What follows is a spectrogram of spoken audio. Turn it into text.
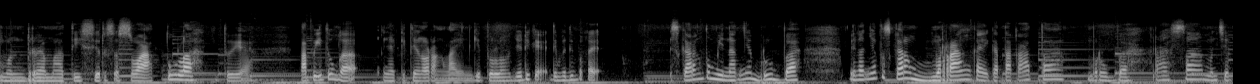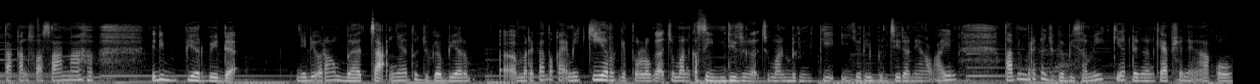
mendramatisir sesuatu lah gitu ya. Tapi itu nggak nyakitin orang lain gitu loh. Jadi kayak tiba-tiba kayak sekarang tuh minatnya berubah. Minatnya tuh sekarang merangkai kata-kata merubah rasa menciptakan suasana. Jadi biar beda. Jadi orang bacanya itu juga biar uh, mereka tuh kayak mikir gitu loh. Nggak cuman kesindir nggak cuman dengki iri benci dan yang lain. Tapi mereka juga bisa mikir dengan caption yang aku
